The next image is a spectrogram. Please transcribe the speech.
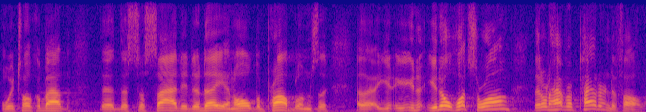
And we talk about the, the society today and all the problems. Uh, you, you know what's wrong? They don't have a pattern to follow.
